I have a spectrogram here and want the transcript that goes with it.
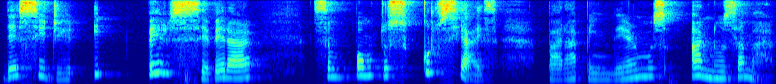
decidir e perseverar são pontos cruciais para aprendermos a nos amar.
